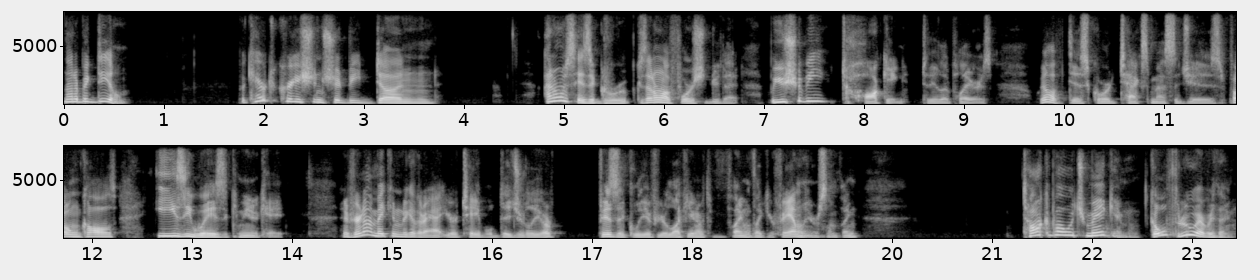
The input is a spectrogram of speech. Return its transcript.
not a big deal. But character creation should be done, I don't want to say as a group, because I don't know if four should do that, but you should be talking to the other players. We all have Discord, text messages, phone calls, easy ways to communicate. And if you're not making them together at your table digitally or physically, if you're lucky enough to be playing with like your family or something, talk about what you're making. Go through everything.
